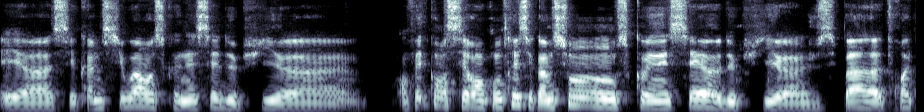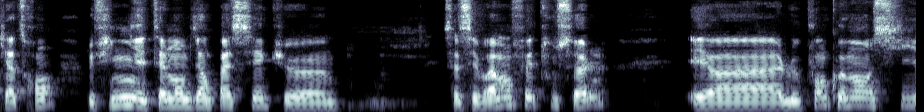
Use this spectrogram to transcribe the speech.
Et c'est comme si ouais, on se connaissait depuis. En fait, quand on s'est rencontrés, c'est comme si on, se connaissait depuis, je sais pas, 3-4 ans. Le feeling est tellement bien passé que ça s'est vraiment fait tout seul. Et le point commun aussi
